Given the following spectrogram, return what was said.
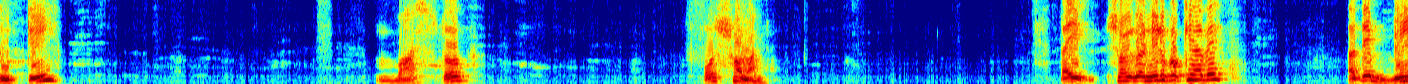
দুটি বাস্তব ও সমান। তাই সমীকরণ নিরূপক হবে? অতএব বি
